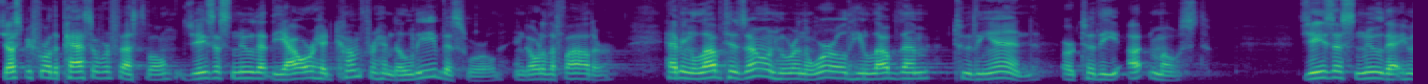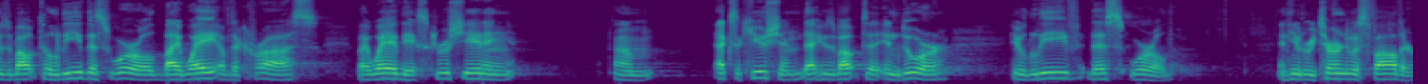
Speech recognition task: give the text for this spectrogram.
just before the Passover festival, Jesus knew that the hour had come for him to leave this world and go to the Father. Having loved his own who were in the world, he loved them to the end, or to the utmost. Jesus knew that he was about to leave this world by way of the cross, by way of the excruciating um, execution that he was about to endure, he would leave this world and he would return to his Father.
